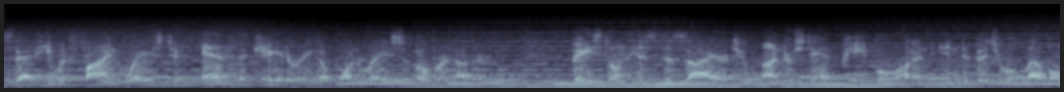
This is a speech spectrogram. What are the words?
is that he would find ways to end the catering of one race over another. Based on his desire to understand people on an individual level,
